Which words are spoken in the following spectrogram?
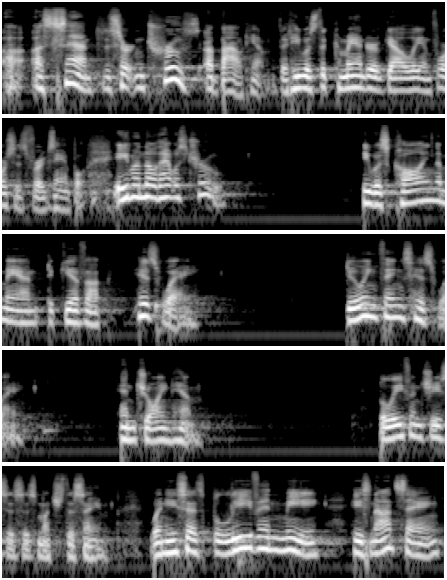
uh, assent to certain truths about him, that he was the commander of Galilean forces, for example, even though that was true. He was calling the man to give up his way, doing things his way, and join him. Belief in Jesus is much the same. When he says, believe in me, he's not saying,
